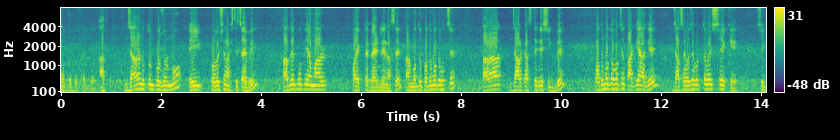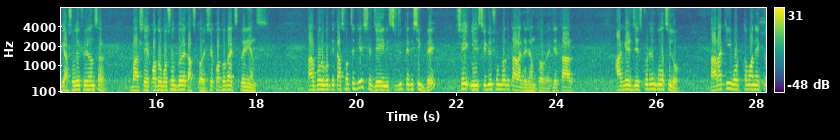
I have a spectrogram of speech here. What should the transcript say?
মন্তব্য থাকবে? যারা নতুন প্রজন্ম এই প্রফেশন আসতে চাইবে তাদের প্রতি আমার কয়েকটা গাইডলাইন আছে। তার মধ্যে প্রথমত হচ্ছে তারা যার কাছ থেকে শিখবে প্রথমত হচ্ছে তাকে আগে যাচাই বাছাই করতে হবে সে কে? সে কি আসলে ফ্রিল্যান্সার বা সে কত বছর ধরে কাজ করে, সে কতটা এক্সপিরিয়েন্স তার পরবর্তী কাজ হচ্ছে গিয়ে সে যে ইনস্টিটিউট থেকে শিখবে, সেই ইনস্টিটিউট সম্পর্কে তার আগে জানতে হবে যে তার আগের যে স্টুডেন্টগুলো ছিল, তারা কি বর্তমানে একটু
